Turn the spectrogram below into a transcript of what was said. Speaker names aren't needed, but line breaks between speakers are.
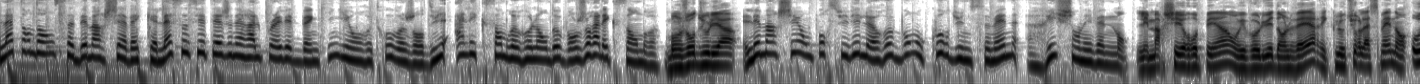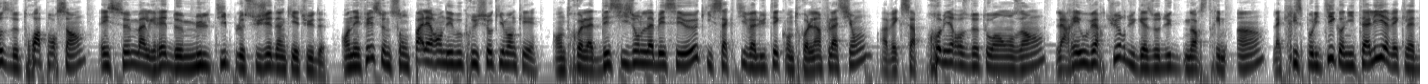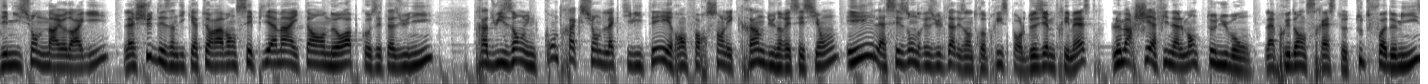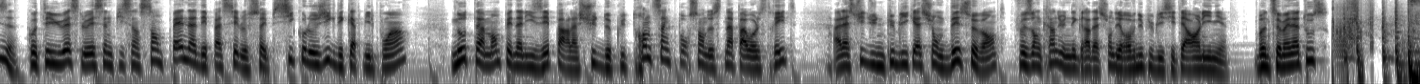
La tendance des marchés avec la Société Générale Private Banking et on retrouve aujourd'hui Alexandre Rolando. Bonjour Alexandre.
Bonjour Julia.
Les marchés ont poursuivi leur rebond au cours d'une semaine riche en événements.
Les marchés européens ont évolué dans le vert et clôturent la semaine en hausse de 3%, et ce malgré de multiples sujets d'inquiétude. En effet, ce ne sont pas les rendez-vous cruciaux qui manquaient. Entre la décision de la BCE qui s'active à lutter contre l'inflation, avec sa première hausse de taux en 11 ans, la réouverture du gazoduc Nord Stream 1, la crise politique en Italie avec la démission de Mario Draghi, la chute des indicateurs avancés PMI tant en Europe qu'aux États-Unis, traduisant une contraction de l'activité et renforçant les craintes d'une récession, et la saison de résultats des entreprises pour le deuxième trimestre, le marché a finalement tenu bon. La prudence reste toutefois de mise. Côté US, le S&P 500 peine à dépasser le seuil psychologique des 4000 points, notamment pénalisé par la chute de plus de 35% de Snap à Wall Street, à la suite d'une publication décevante faisant craindre une dégradation des revenus publicitaires en ligne. Bonne semaine à tous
